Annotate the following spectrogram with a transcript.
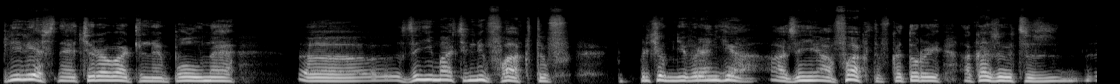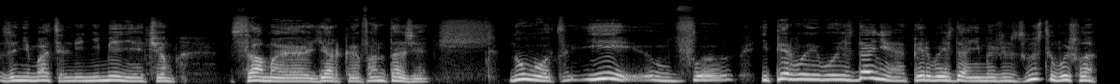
прелестная, очаровательная, полная э, занимательных фактов, причем не вранья, а, а фактов, которые оказываются занимательнее не менее, чем самая яркая фантазия. Ну вот, и, в, и первое его издание, первое издание «Между искусства» вышло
